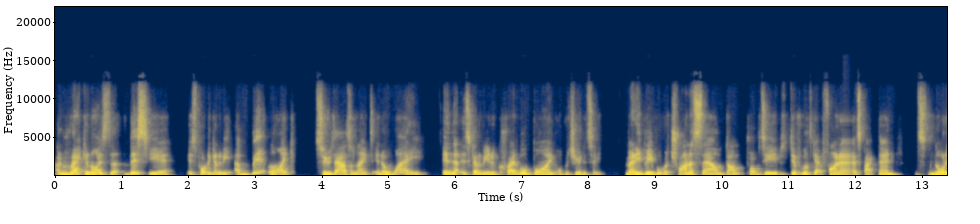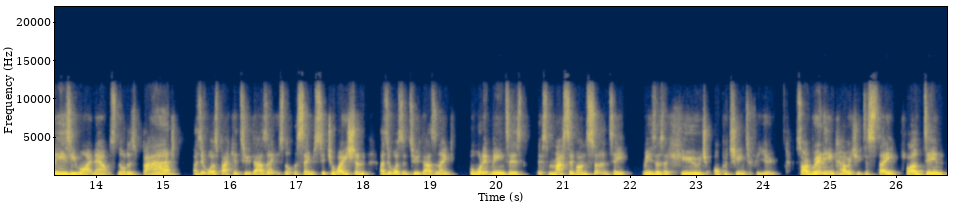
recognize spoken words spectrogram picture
and recognize that this year is probably going to be a bit like 2008 in a way, in that it's going to be an incredible buying opportunity. Many people were trying to sell, dump property. It was difficult to get finance back then. It's not easy right now. It's not as bad as it was back in 2008. It's not the same situation as it was in 2008. But what it means is this massive uncertainty means there's a huge opportunity for you. So I really encourage you to stay plugged in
